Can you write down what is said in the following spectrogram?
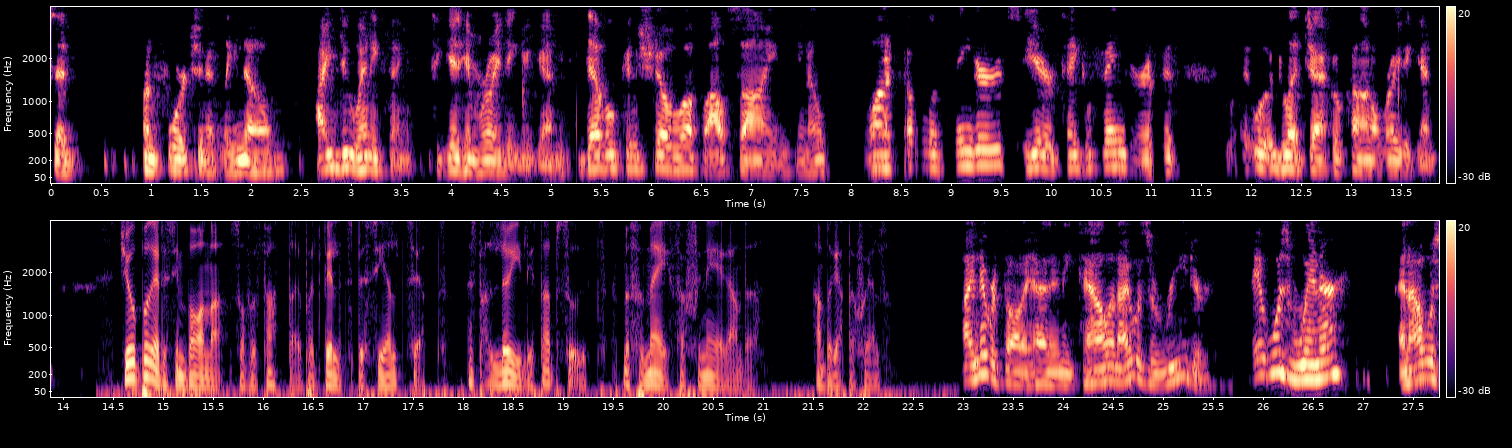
said, unfortunately, no. I do anything to get him writing again. Devil can show up, I'll sign. You know, want a couple of fingers? Here, take a finger. If it, it would let Jack O'Connell write again. Joe började sin bana som författare på ett väldigt speciellt sätt. Nästan löjligt absurt, men för mig fascinerande. Han berättar själv. I never thought I had any talent. I was a reader. It was winter, and I was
